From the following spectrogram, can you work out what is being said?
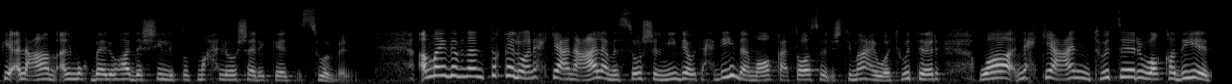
في العام المقبل وهذا الشيء اللي بتطمح له شركة سويفل أما إذا بدنا ننتقل ونحكي عن عالم ال social media وتحديدا مواقع التواصل الاجتماعي وتويتر ونحكي عن تويتر وقضية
